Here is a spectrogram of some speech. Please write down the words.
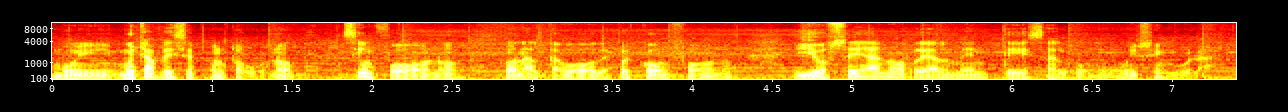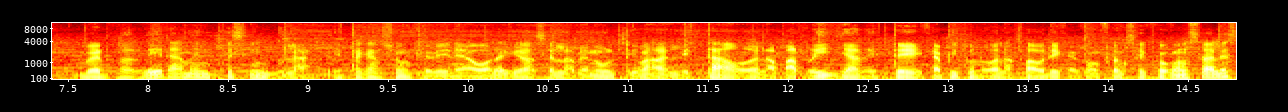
muy, muchas veces punto uno, sin fonos, con altavoz, después con fonos, y Océano realmente es algo muy singular. Verdaderamente singular. Esta canción que viene ahora, que va a ser la penúltima del listado de la parrilla de este capítulo de la fábrica con Francisco González,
